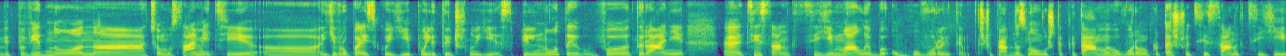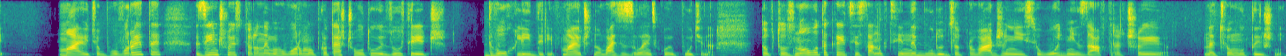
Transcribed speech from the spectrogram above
відповідно на цьому саміті е, європейської політичної спільноти в Тирані е, ці санкції мали би обговорити. Щоправда, знову ж таки, та ми говоримо про те, що ці санкції мають обговорити. З іншої сторони, ми говоримо про те, що готують зустріч. Двох лідерів, маючи на увазі Зеленського і Путіна. Тобто, знову таки ці санкції не будуть запроваджені сьогодні, завтра чи на цьому тижні.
